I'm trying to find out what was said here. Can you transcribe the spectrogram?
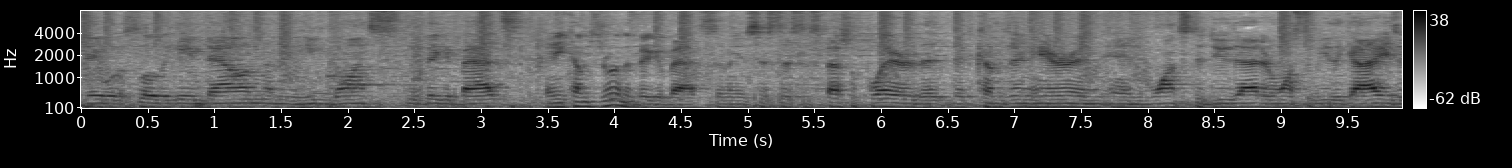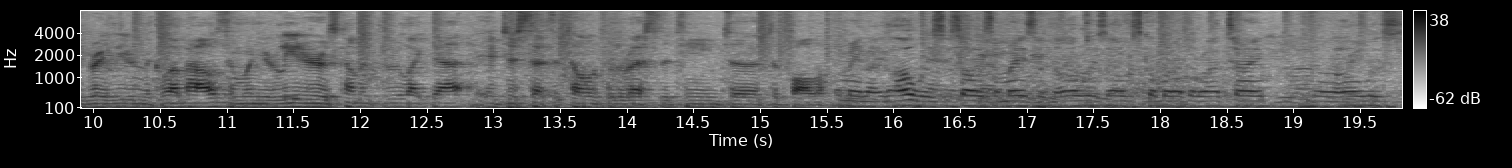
Able to slow the game down. I mean, he wants the big at bats, and he comes through in the big at bats. I mean, it's just this special player that, that comes in here and, and wants to do that and wants to be the guy. He's a great leader in the clubhouse, and when your leader is coming through like that, it just sets a tone for the rest of the team to, to follow. I mean, like always, it's always amazing. Always, always coming at the right time. You know, always,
